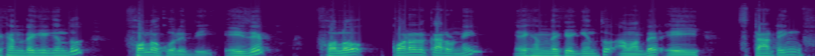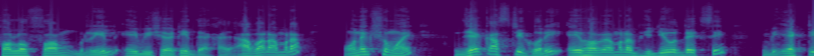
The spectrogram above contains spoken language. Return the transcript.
এখান থেকে কিন্তু ফলো করে দিই। এই যে ফলো করার কারণেই এখান থেকে কিন্তু আমাদের এই স্টার্টিং ফলো ফর্ম রিল এই বিষয়টি দেখায়। আবার আমরা অনেক সময় যে কাজটি করি, এইভাবে আমরা ভিডিও দেখছি, একটি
